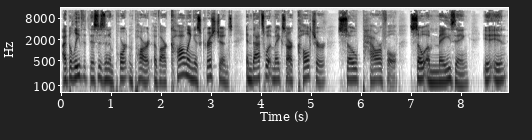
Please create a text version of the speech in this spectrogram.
I believe that this is an important part of our calling as Christians, and that's what makes our culture so powerful, so amazing. In,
